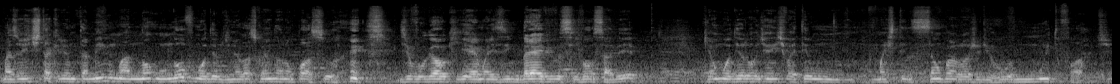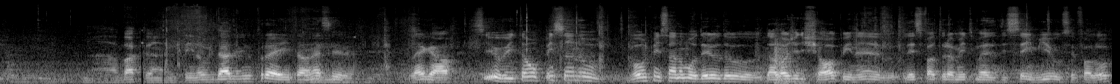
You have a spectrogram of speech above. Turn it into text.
mas a gente está criando também uma, um novo modelo de negócio que eu ainda não posso divulgar o que é, mas em breve vocês vão saber, que é um modelo onde a gente vai ter um, uma extensão para a loja de rua muito forte. Ah, bacana. Tem novidade vindo por aí então, né, Silvio? Legal. Silvio, então pensando, vamos pensar no modelo do, da loja de shopping, né? Desse faturamento médio de 100 mil que você falou.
